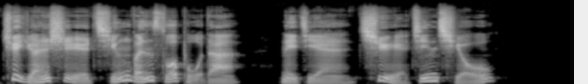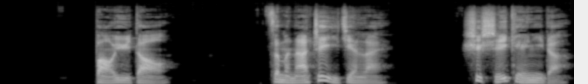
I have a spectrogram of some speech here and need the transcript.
却原是晴雯所补的那件雀金裘。宝玉道：“怎么拿这一件来？是谁给你的？”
